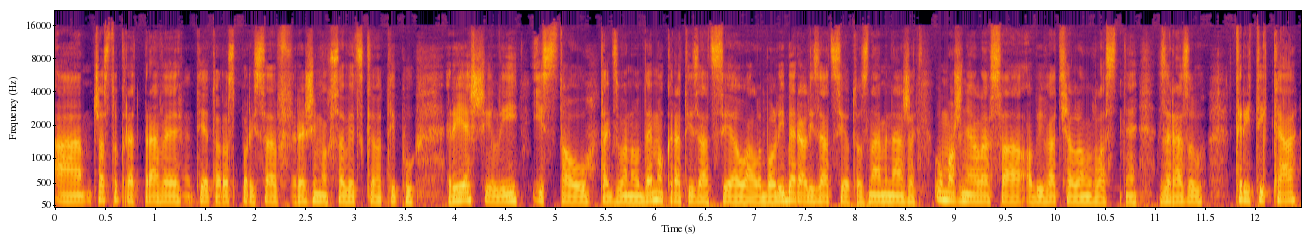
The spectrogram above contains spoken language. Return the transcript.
a častokrát práve tieto rozpory sa v režimoch sovietského typu riešili istou tzv. demokratizáciou alebo liberalizáciou. To znamená, že umožňala sa obyvateľom vlastne zrazu kritika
